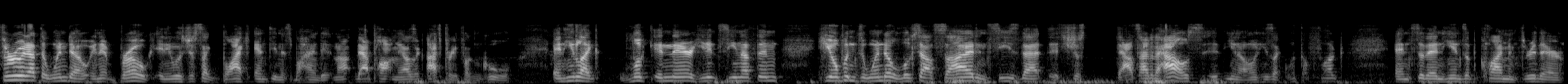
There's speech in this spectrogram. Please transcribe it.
Threw it out the window and it broke and it was just like black emptiness behind it. And I, that popped me. I was like, that's pretty fucking cool. And he like looked in there. He didn't see nothing. He opens the window, looks outside, and sees that it's just outside of the house. It, you know, and he's like, what the fuck? And so then he ends up climbing through there,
